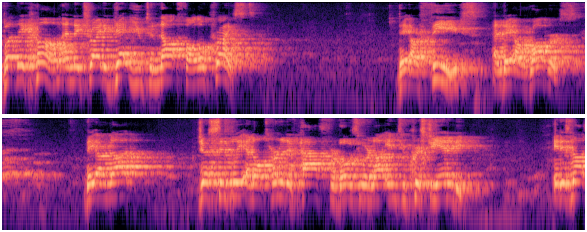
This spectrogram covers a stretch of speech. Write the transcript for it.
But they come and they try to get you to not follow Christ. They are thieves and they are robbers. They are not just simply an alternative path for those who are not into Christianity. It is not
